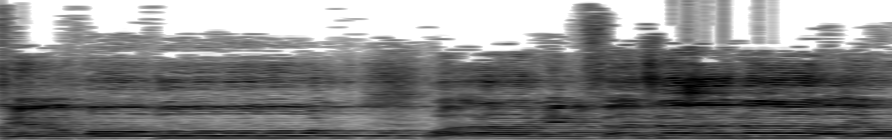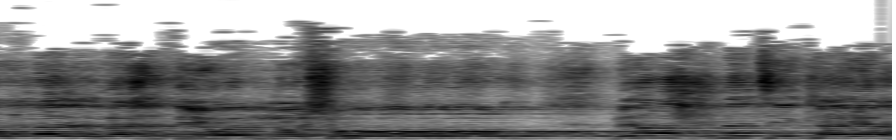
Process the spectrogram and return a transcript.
في القبور وآمن فزعنا يوم البعث والنشور. برحمتك يا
